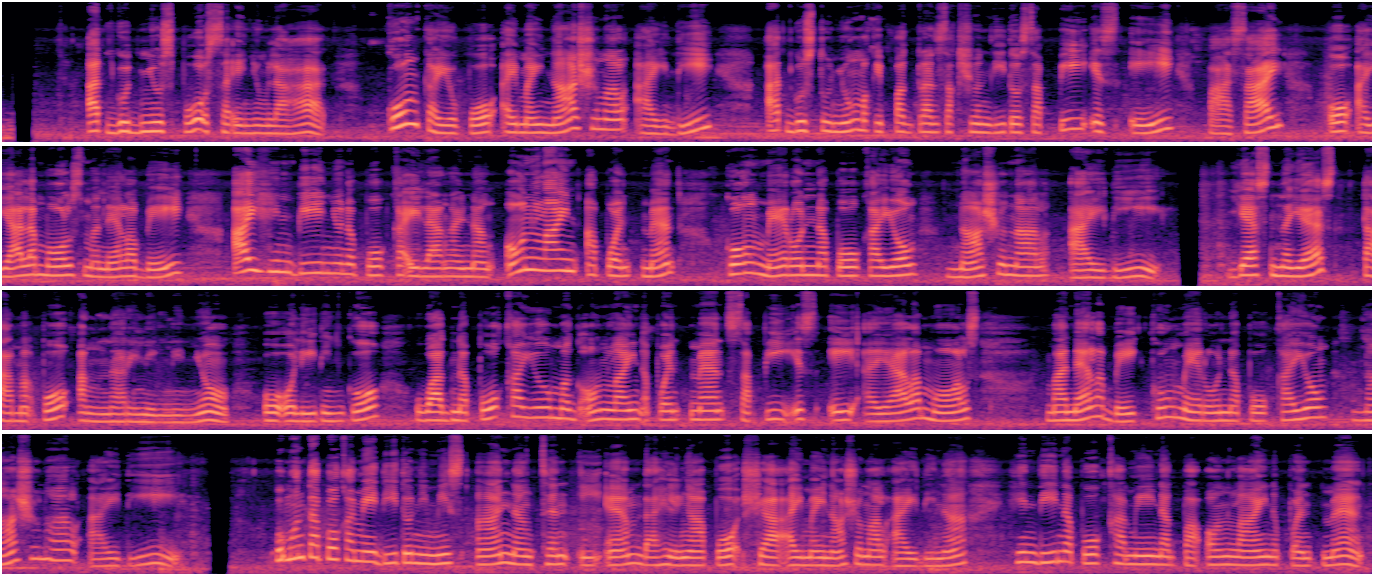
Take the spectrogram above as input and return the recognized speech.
At good news po sa inyong lahat. Kung kayo po ay may national ID, at gusto nyong makipagtransaksyon dito sa PSA Pasay o Ayala Malls Manila Bay ay hindi nyo na po kailangan ng online appointment kung meron na po kayong national ID. Yes na yes, tama po ang narinig ninyo. Uulitin ko, Huwag na po kayo mag-online appointment sa PSA Ayala Malls Manila Bay kung meron na po kayong national ID. Pumunta po kami dito ni Miss Ann ng 10 a.m. dahil nga po siya ay may national ID na hindi na po kami nagpa-online appointment.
